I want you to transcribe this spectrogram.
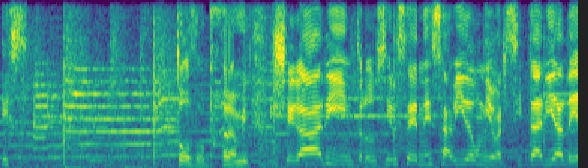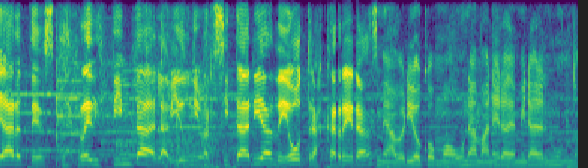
Es todo para mí. Llegar y introducirse en esa vida universitaria de artes, que es re distinta a la vida universitaria de otras carreras. Me abrió como una manera de mirar el mundo.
